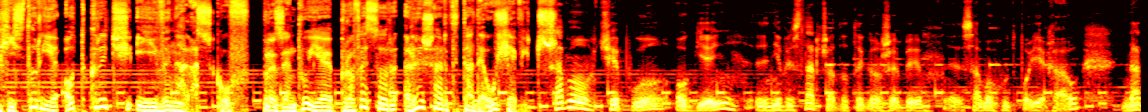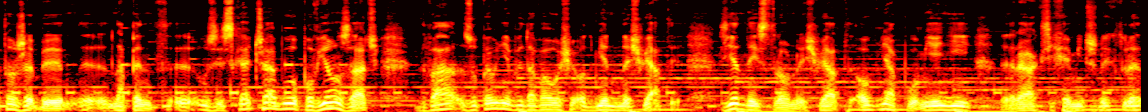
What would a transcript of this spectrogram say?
historie odkryć i wynalazków prezentuje profesor Ryszard Tadeusiewicz. Samo ciepło, ogień y, nie wystarcza do tego, żeby y, samochód pojechał. Na to, żeby y, napęd uzyskać, trzeba było powiązać dwa zupełnie wydawało się odmienne światy. Z jednej strony świat ognia, płomieni, reakcji chemicznych, które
